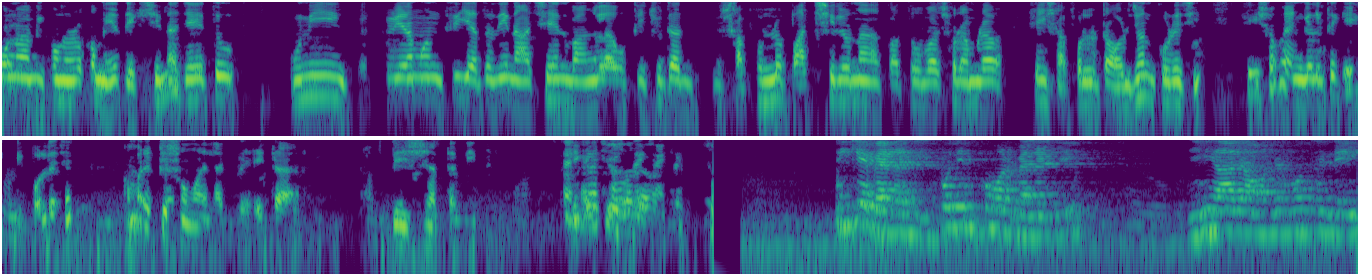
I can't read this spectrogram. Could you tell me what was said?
কোনো আমি কোনো রকম ইয়ে দেখছি না। যেহেতু উনি ক্রীড়ামন্ত্রী এতদিন আছেন বাংলাও কিছুটা সাফল্য পাচ্ছিল না কত বছর আমরা সেই সাফল্যটা অর্জন করেছি সেই সব অ্যাঙ্গেল থেকেই উনি বলেছেন আমার একটু সময় লাগবে এটা ডিসিশনটা নিতে। ঠিক আছে ব্যানার্জি প্রদীপ কুমার ব্যানার্জি যিনি আজ আমাদের মধ্যে নেই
